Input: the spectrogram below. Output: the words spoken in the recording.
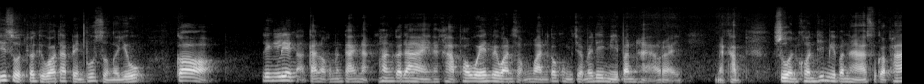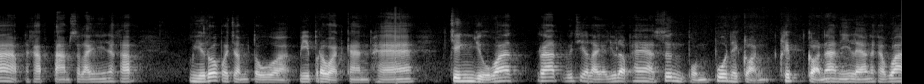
ที่สุดก็คือว่าถ้าเป็นผู้สูงอายุก็เลี่ยงๆการออกกำลังกายหนักมั่งก็ได้นะครับเพราะเว้นไปวัน 2 วันก็คงจะไม่ได้มีปัญหาอะไรนะครับ ส่วนคนที่มีปัญหาสุขภาพนะครับตามสไลด์นี้นะครับ มีโรคประจำตัว มีประวัติการแพ้ จริงอยู่ว่าราชวิทยาลัยอายุรแพทย์ซึ่งผมพูดในก่อนคลิปก่อนหน้านี้แล้วนะครับว่า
